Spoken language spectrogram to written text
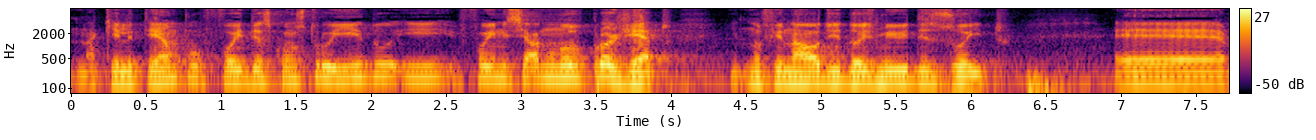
naquele tempo foi desconstruído e foi iniciado um novo projeto no final de 2018. É,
